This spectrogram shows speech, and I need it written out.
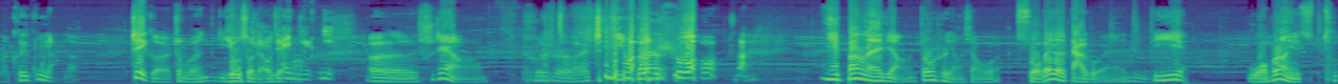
的，可以供养的。这个郑伦你有所了解吗？哎，你你呃，是这样啊，就是一般能说，我操一般来讲都是养小鬼。所谓的大鬼，第一，我不知道你从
